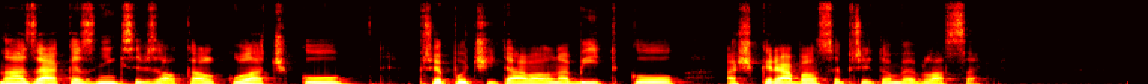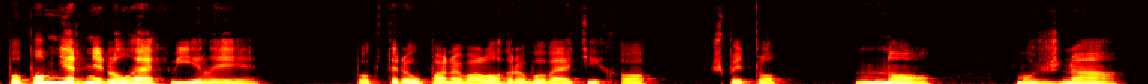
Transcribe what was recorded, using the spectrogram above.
No zákazník si vzal kalkulačku, přepočítával nabídku a škrábal se přitom ve vlasech. Po poměrně dlouhé chvíli, po kterou panovalo hrobové ticho, špitl. No, možná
